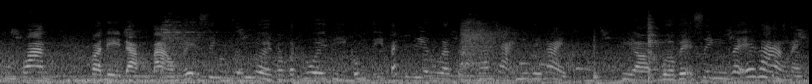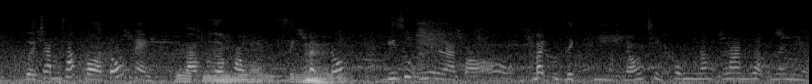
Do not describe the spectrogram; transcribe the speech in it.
tham quan. Và để đảm bảo vệ sinh giữa người và vật nuôi thì công ty tách riêng ra từng trang trại như thế này. Thì ờ, vừa vệ sinh dễ dàng này vừa chăm sóc bò tốt này và vừa phòng dịch bệnh Ừ. tốt. Ví dụ như là có bệnh dịch thì nó chỉ không lan rộng ra nhiều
